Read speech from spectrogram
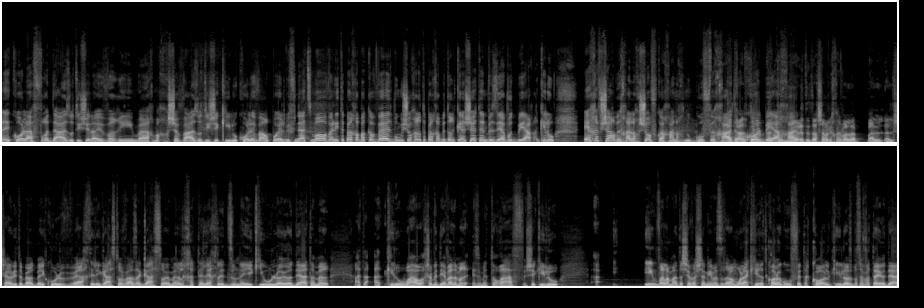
אה, כל ההפרדה הזאת של האיברים והמחשבה הזאת שכאילו כל איבר פועל בפני עצמו ואני אטפל לך בכבד ומישהו אחר יטפל לך בדרכי השתן וזה יעבוד ביחד, כאילו, איך אפשר בכלל לחשוב ככה? אנחנו גוף אחד, הכל ביחד. את אומרת את זה עכשיו, אני חושב על, על, על שהיו לי את הבעיות בעיכול והלכתי לגסטרו, ואז הגסטרו אומר לך, תלך לתזונאי, כי הוא לא יודע, אתה אומר, אתה, את- כאילו, וואו, עכשיו בדיעבד, אומר, זה מטורף, שכאילו, אם כבר למדת שבע שנים, אז אתה לא אמור להכיר את כל הגוף, את הכל, כאילו, אז בסוף אתה יודע,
